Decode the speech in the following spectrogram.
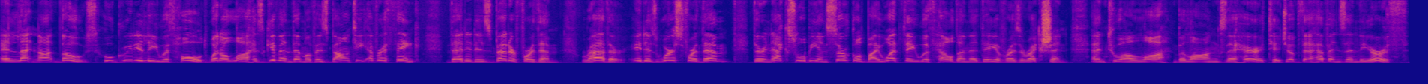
and let not those who greedily withhold what Allah has given them of His bounty ever think that it is better for them. Rather, it is worse for them. Their necks will be encircled by what they withheld on the day of resurrection, and to Allah belongs the heritage of the heavens and the earth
